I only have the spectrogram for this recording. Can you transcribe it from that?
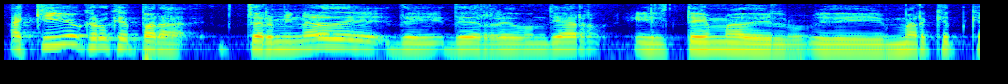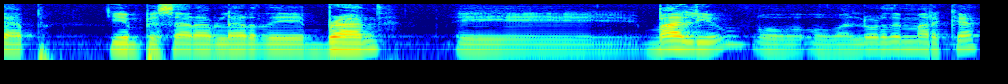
Aquí yo creo que para terminar de, de- de redondear el tema del de market cap y empezar a hablar de brand, eh, value o, o valor de marca,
